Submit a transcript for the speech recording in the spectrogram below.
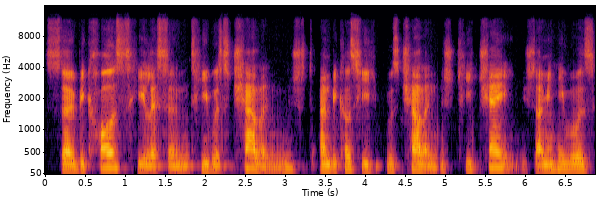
So because he listened, he was challenged, and because he was challenged, he changed. I mean, he was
